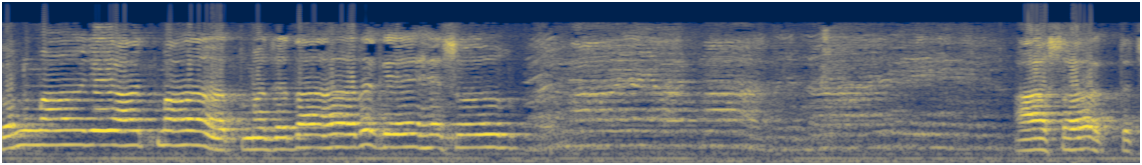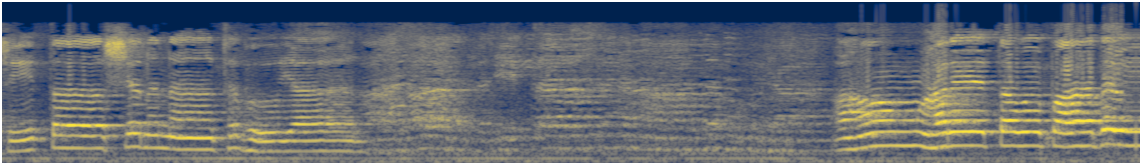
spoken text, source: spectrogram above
त्वन्माययात्मात्मजदारगेहेषु आसक्तचित्तस्य न नाथ भूयात्। अहं हरे तव पादैकमूला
